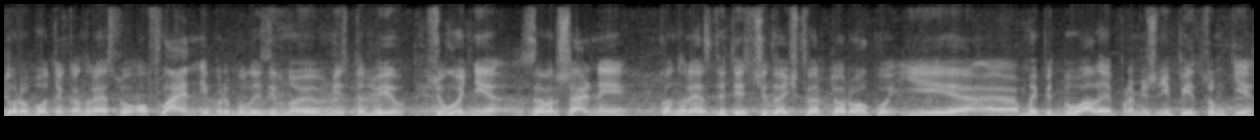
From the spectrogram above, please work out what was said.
до роботи конгресу офлайн і прибули зі мною в місто Львів. Сьогодні завершальний конгрес 2024 року, і е, ми підбували проміжні підсумки.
